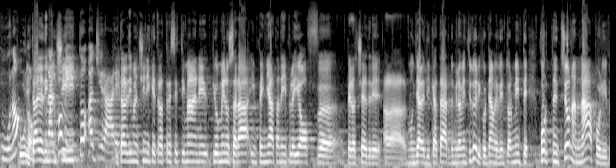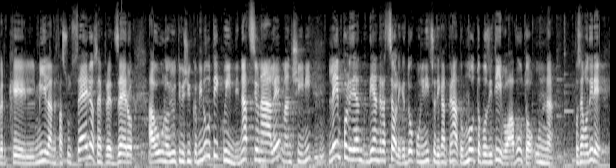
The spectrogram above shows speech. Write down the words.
uno, uno. Italia di Mancini, a girare. L'Italia di Mancini che tra tre settimane più o meno sarà impegnata nei playoff uh, per accedere al Mondiale di Qatar 2022, ricordiamo eventualmente porta attenzione a Napoli perché il Milan fa sul serio, sempre 0 a 1 gli ultimi 5 minuti, quindi nazionale Mancini, mm -hmm. l'Empoli di Andrea Grazioli che dopo un inizio di campionato molto positivo ha avuto un, possiamo dire,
